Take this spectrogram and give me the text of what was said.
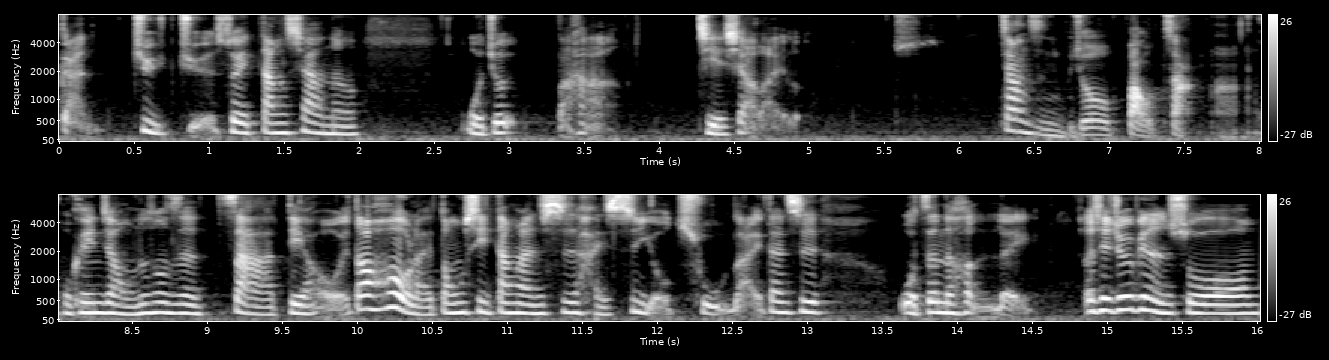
敢拒绝，所以当下呢，我就把它接下来了。这样子你不就爆炸吗？我跟你讲，我那时候真的炸掉诶、到后来东西当然是还是有出来，但是我真的很累，而且就会变成说，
